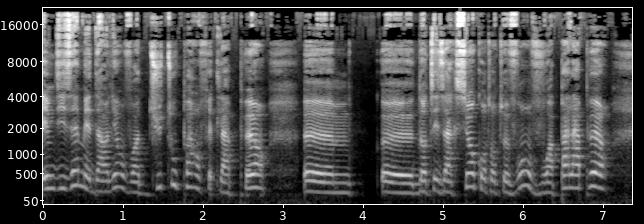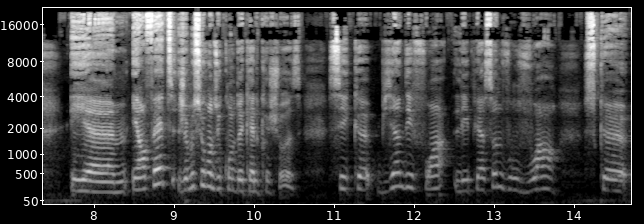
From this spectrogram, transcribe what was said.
et il me disait, mais Darlia, on voit du tout pas en fait la peur euh, euh, dans tes actions. Quand on te voit, on voit pas la peur. Et, euh, et en fait, je me suis rendu compte de quelque chose, c'est que bien des fois, les personnes vont voir ce que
